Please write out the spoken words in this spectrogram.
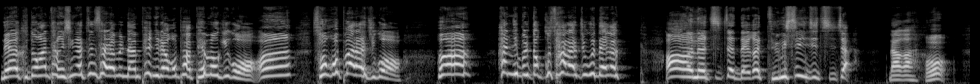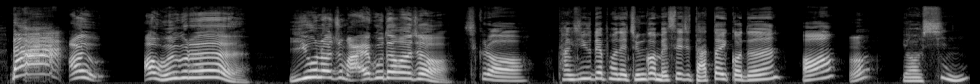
내가 그동안 당신 같은 사람을 남편이라고 밥 해 먹이고 어? 속옷 빨아주고 어? 한 입을 덮고 살아주고 내가 아 나 진짜 내가 등신이지 진짜 나가 어? 나가 아유, 아, 왜 그래? 이혼하 좀 알고 당하자. 시끄러. 당신 휴대폰에 증거 메시지 다 떠 있거든. 어? 어? 여신?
